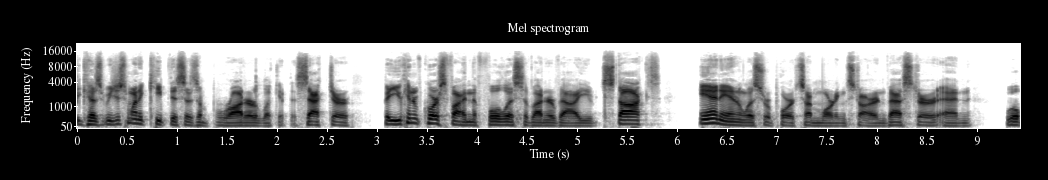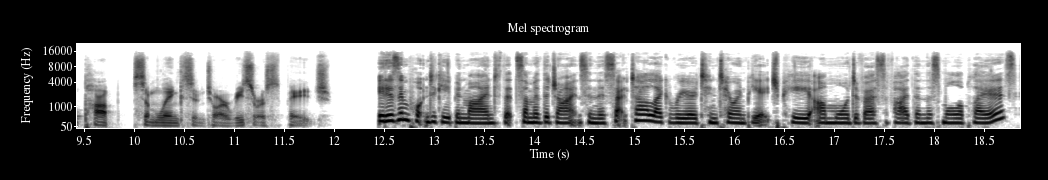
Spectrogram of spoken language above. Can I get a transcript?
because we just want to keep this as a broader look at the sector. But you can, of course, find the full list of undervalued stocks and analyst reports on Morningstar Investor, and we'll pop some links into our resource page. It is important to keep in mind that some of the giants in this sector, like Rio Tinto and BHP, are more diversified than the smaller players.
